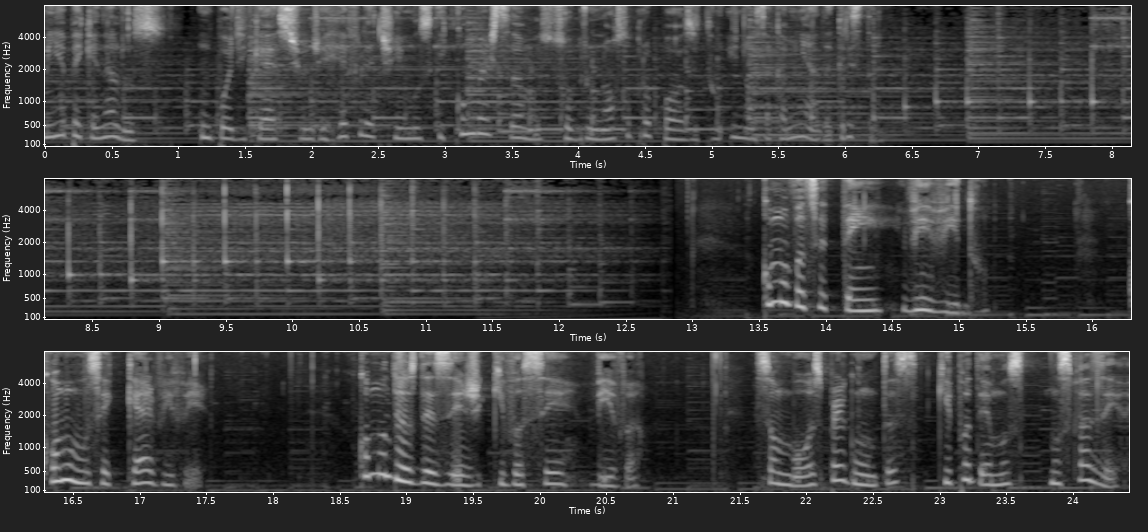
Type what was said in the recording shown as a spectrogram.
Minha Pequena Luz, um podcast onde refletimos e conversamos sobre o nosso propósito e nossa caminhada cristã. Como você tem vivido? Como você quer viver? Como Deus deseja que você viva? São boas perguntas que podemos nos fazer,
